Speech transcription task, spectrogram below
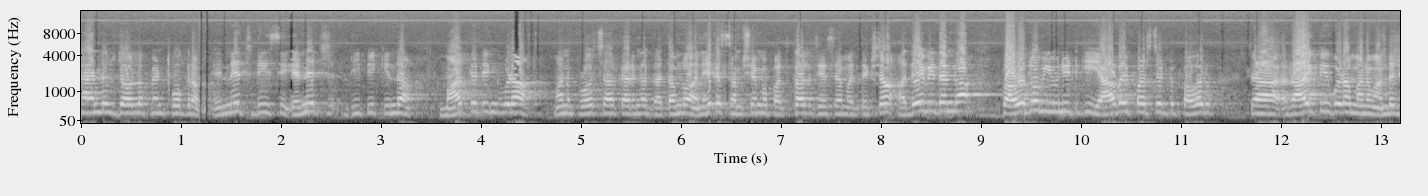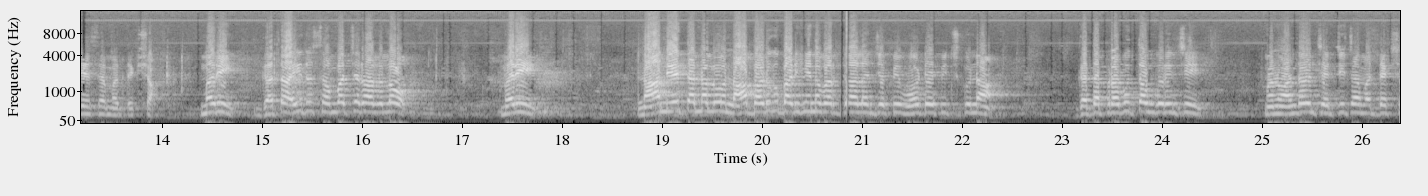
handlooms development program NHDC NHDP కింద మార్కెటింగ్ కూడా మనం ప్రోత్సాహకరంగా గతంలో అనేక సంక్షేమ పథకాలు చేశాం అధ్యక్ష. అదేవిధంగా పవర్లూమ్ యూనిట్కి యాభై పర్సెంట్ పవర్ రాయితీ కూడా మనం అందజేశాం అధ్యక్ష. మరి గత ఐదు సంవత్సరాలలో మరి నా నేతన్నలు నా బడుగు బడిహీన వర్గాలని చెప్పి ఓటేపించుకున్న గత ప్రభుత్వం గురించి మనం అందరం చర్చించాం అధ్యక్ష.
